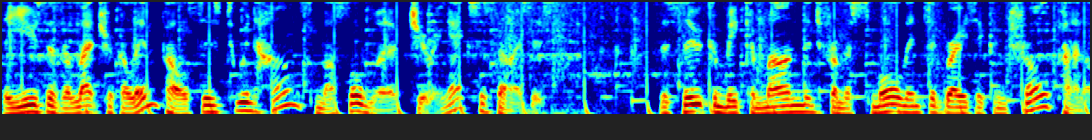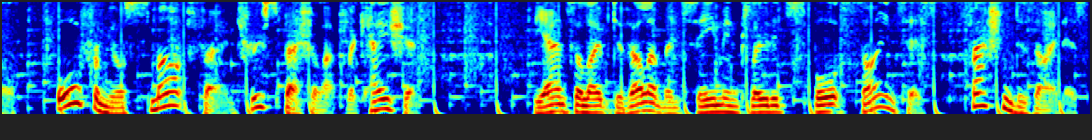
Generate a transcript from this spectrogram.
that uses electrical impulses to enhance muscle work during exercises. The suit can be commanded from a small integrated control panel or from your smartphone through special application. The Antelope development team included sports scientists, fashion designers,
